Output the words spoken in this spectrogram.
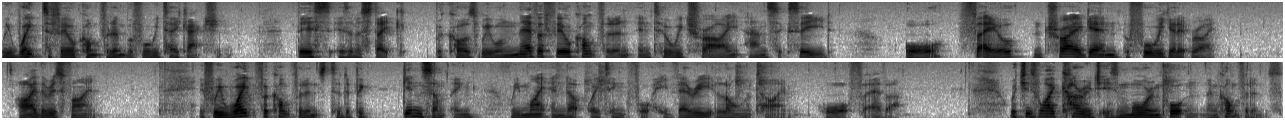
We wait to feel confident before we take action. This is a mistake because we will never feel confident until we try and succeed, or fail and try again before we get it right. Either is fine. If we wait for confidence to begin something, we might end up waiting for a very long time or forever. Which is why courage is more important than confidence.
